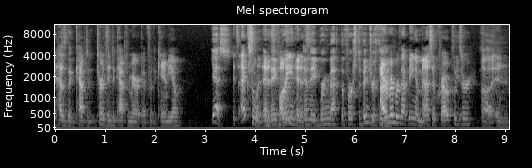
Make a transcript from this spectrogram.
has the captain turns into Captain America for the cameo. Yes. It's excellent and, And, it's funny bring and it's. and they bring back the first Avenger theme. I remember that being a massive crowd pleaser. Uh, in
